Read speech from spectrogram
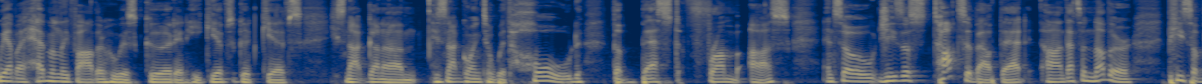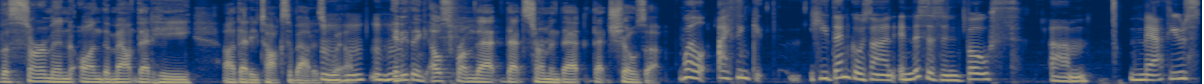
we have a heavenly Father who is good and he gives good gifts. He's not gonna, he's not going to withhold the best from us. And so Jesus talks about that. Uh, that's another piece of the Sermon on the Mount that he uh, that he talks about as mm-hmm, well. Mm-hmm. Anything else from that that sermon that that shows up? Well, I think he then goes on, and this is in both. Um, Matthew's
